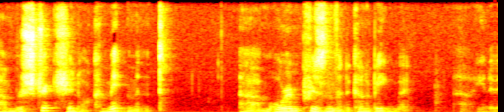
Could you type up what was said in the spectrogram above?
um, restriction or commitment um, or imprisonment, kind of being, uh, you know,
